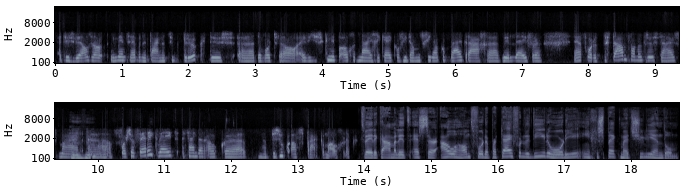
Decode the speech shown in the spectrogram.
Het is wel zo, die mensen hebben het daar natuurlijk druk. Dus eh, er wordt wel eventjes knipoogend naar je gekeken of je dan misschien ook een bijdrage wil leveren hè, voor het bestaan van het rusthuis. Maar Mhm. eh, voor zover ik weet zijn er ook eh, bezoekafspraken mogelijk. Tweede Kamerlid Esther Ouwehand voor de Partij voor de Dieren hoorde je in gesprek met Julien Dom.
